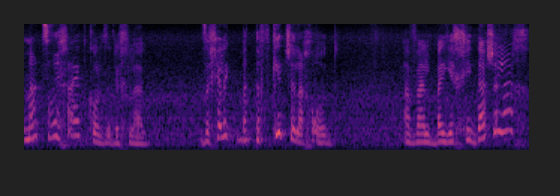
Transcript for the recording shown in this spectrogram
מה צריכה את כל זה בכלל? זה חלק בתפקיד שלך עוד, אבל ביחידה שלך,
